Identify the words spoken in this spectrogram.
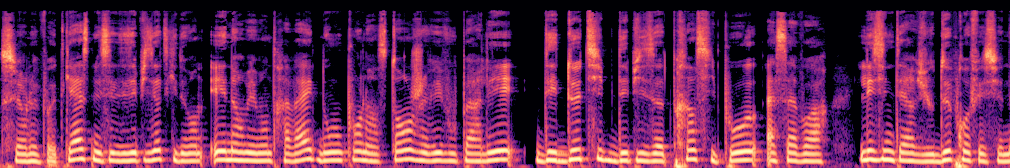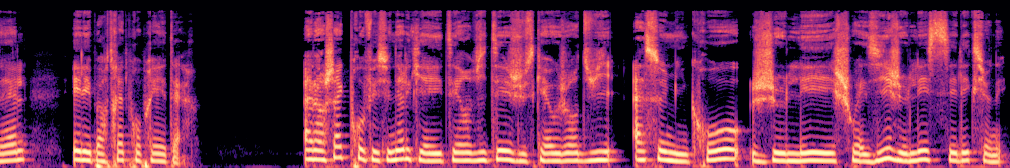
sur le podcast, mais c'est des épisodes qui demandent énormément de travail, donc pour l'instant je vais vous parler des deux types d'épisodes principaux, à savoir les interviews de professionnels et les portraits de propriétaires. Alors chaque professionnel qui a été invité jusqu'à aujourd'hui à ce micro, je l'ai choisi, je l'ai sélectionné.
